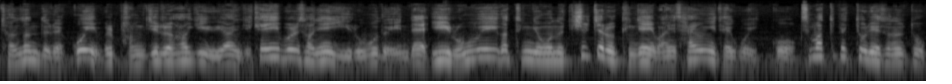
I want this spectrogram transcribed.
전선들의 꼬임을 방지를 하기 위한 이제 케이블선이 이 로봇웨이인데 이 로봇웨이 같은 경우는 실제로 굉장히 많이 사용이 되고 있고 스마트 팩토리에서는 또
